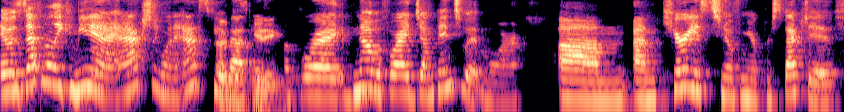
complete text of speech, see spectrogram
It was definitely convenient. I actually want to ask you I'm about this before I no before I jump into it more. Um, I'm curious to know from your perspective.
